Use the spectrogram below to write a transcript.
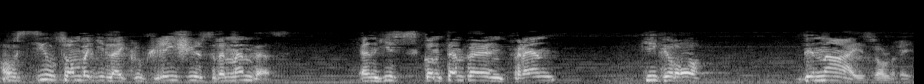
How still somebody like Lucretius remembers, and his contemporary friend Cicero denies already.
